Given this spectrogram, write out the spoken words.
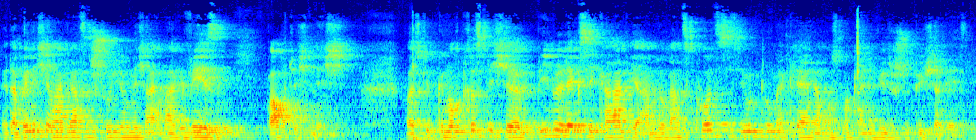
Äh, da bin ich in meinem ganzen Studium nicht einmal gewesen. Brauchte ich nicht. Weil es gibt genug christliche Bibellexika, die einem so ganz kurz das Judentum erklären, da muss man keine jüdischen Bücher lesen.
